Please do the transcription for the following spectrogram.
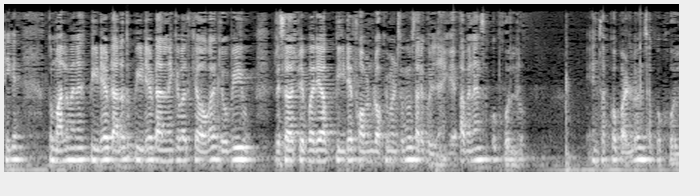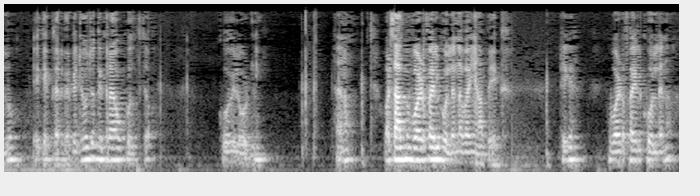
ठीक है? तो मान लो मैंने पीडीएफ डाला तो पीडीएफ डालने के बाद क्या होगा, जो भी रिसर्च पेपर या पीडीएफ फॉर्मेट डॉक्यूमेंट्स होंगे, वो सारे खुल जाएँगे। अब इन सबको खोल लो। इन सबको पढ़ लो, इन सबको खोल लो एक एक कर करके जो जो दिख रहा है वो खोलते जाओ। कोई लोड नहीं। है ना? और साथ में वर्ड फ़ाइल खोल लेना भाई यहाँ पे एक। ठीक है? वर्ड फ़ाइल खोल लेना।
